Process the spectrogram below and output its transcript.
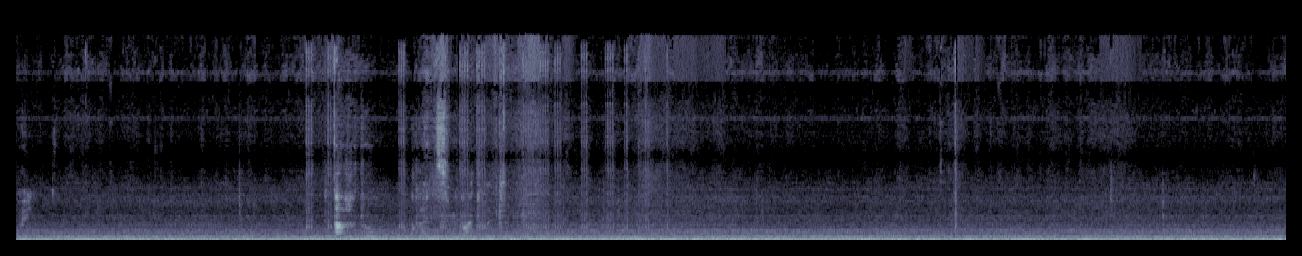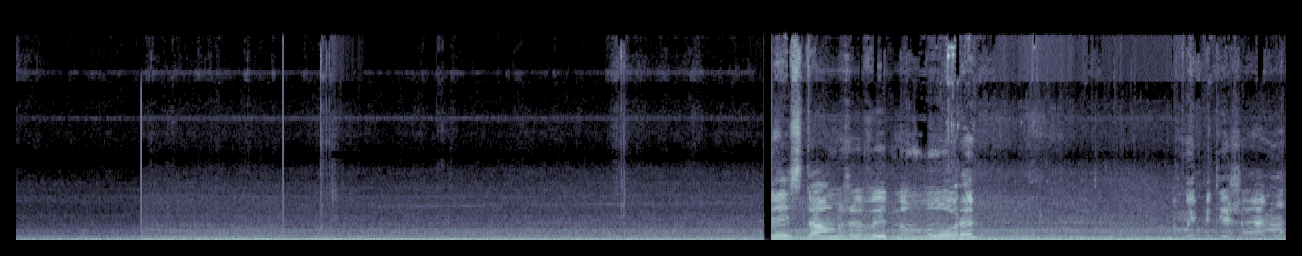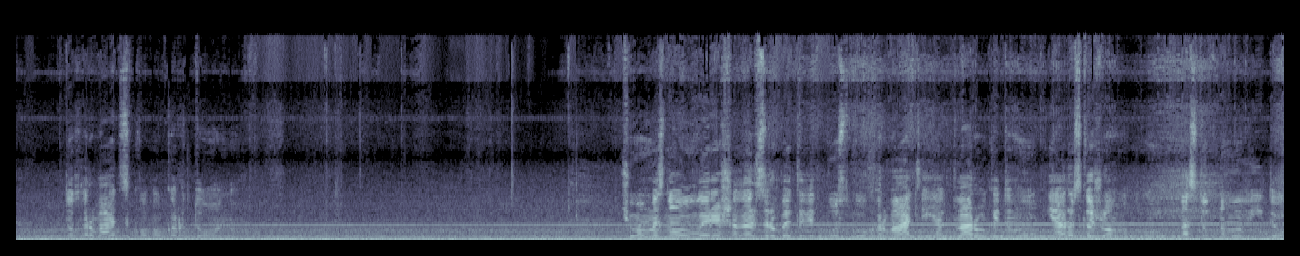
Ой. Achtung, Grenzübertritt. Десь там вже видно море. Ми під'їжджаємо до хорватського кордону. Чому ми знову вирішили зробити відпустку у Хорватії, як два роки тому, я розкажу вам у наступному відео.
